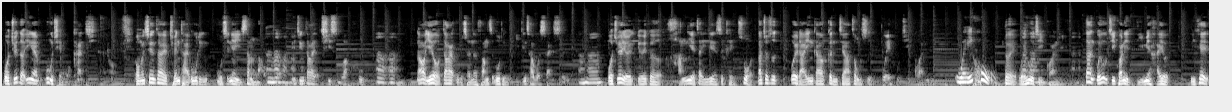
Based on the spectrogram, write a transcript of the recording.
我觉得，因为目前我看起来哦，我们现在全台屋龄五十年以上的老屋已经大概有七十万户。嗯嗯。然后也有大概五成的房子屋顶已经超过三十年。嗯哼。我觉得有有一个行业在营建是可以做的，那就是未来应该要更加重视维护及管理。维护。对，维护及管理。但维护及管理里面还有，你可以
